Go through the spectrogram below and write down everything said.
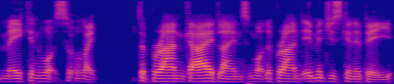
making what sort of like the brand guidelines and what the brand image is going to be,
